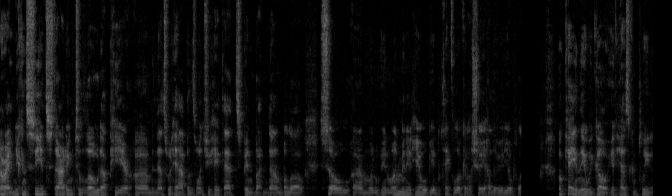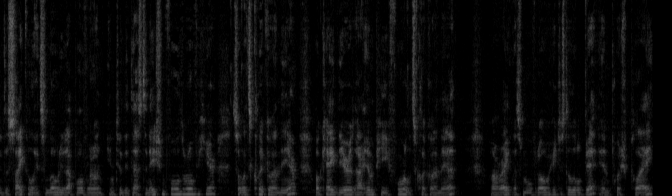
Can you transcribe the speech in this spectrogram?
all right, and you can see it's starting to load up here, um, and that's what happens once you hit that spin button down below. So um, when, in one minute here, we'll be able to take a look, and I'll show you how the video plays. Okay, and there we go. It has completed the cycle. It's loaded up over on into the destination folder over here. So let's click on there. Okay, there's our MP4. Let's click on that. All right, let's move it over here just a little bit and push play.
